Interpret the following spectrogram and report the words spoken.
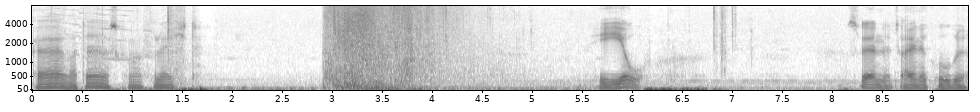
Äh, warte, das kann man vielleicht... Jo. Sehr nett, eine Kugel.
